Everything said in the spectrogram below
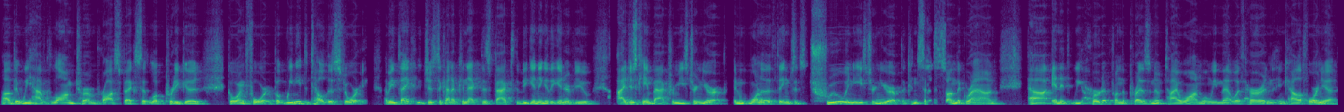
uh, that we have long-term prospects that look pretty good going forward. But we need to tell this story. I mean, thank just to kind of connect this back to the beginning of the interview. I just came back from Eastern Europe, and one of the things that's true in Eastern Europe, the consensus on the ground, uh, and it, we heard it from the president of Taiwan when we met with her in, in California,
